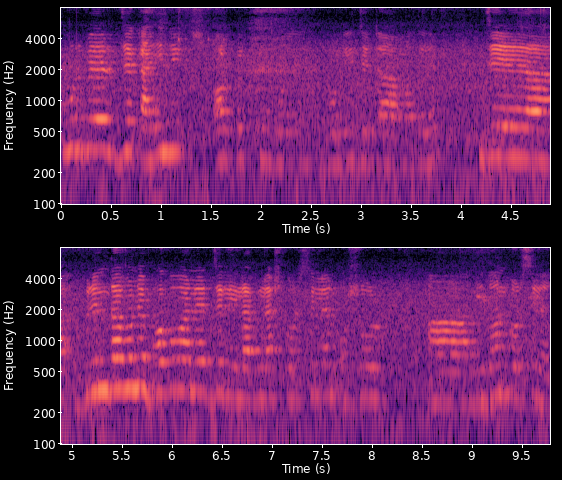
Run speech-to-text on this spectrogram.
পূর্বের যে কাহিনী অল্প একটু বলি- যেটা আমাদের যে বৃন্দাবনে ভগবানের যে লীলাবিলাস করছিলেন অসুর নিধন করছিলেন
